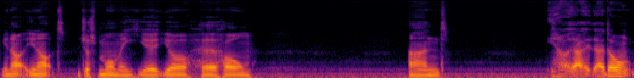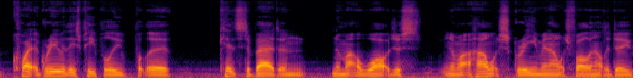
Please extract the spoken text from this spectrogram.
You're not you're not just mummy. You're you're her home. And you know, I, I don't quite agree with these people who put their kids to bed and no matter what, just no matter how much screaming, how much falling out they do,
